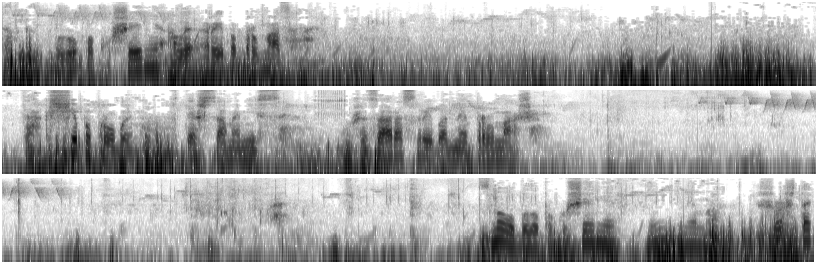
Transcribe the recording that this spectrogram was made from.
Так, було покушення, але риба промазала. Так, ще попробуємо в те ж саме місце. Уже зараз риба не промаже. Знову було покушення і нема. Що ж так?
